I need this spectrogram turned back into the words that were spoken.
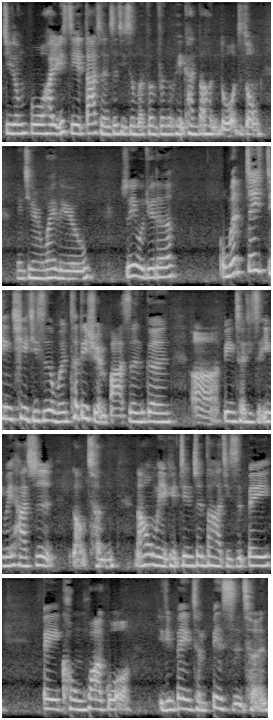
吉隆坡，还有一些大城市，其实我们纷纷都可以看到很多这种年轻人外流。所以我觉得，我们这一近期其实我们特地选巴生跟呃槟城，其实因为它是老城，然后我们也可以见证到它其实被。被空化过，已经被成变死城，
